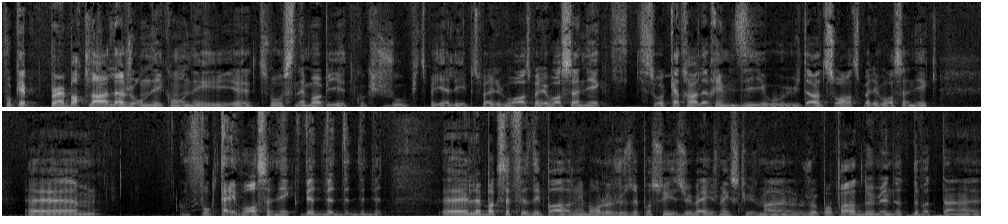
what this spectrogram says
faut que peu importe l'heure de la journée qu'on est, euh, tu vas au cinéma puis il y a de quoi qui joue puis tu peux y aller puis tu peux aller le voir, tu peux aller voir Sonic, qu'il soit 4 heures de l'après-midi ou 8 heures du soir, tu peux aller voir Sonic. Euh, faut que tu ailles voir Sonic vite, vite, vite, vite, vite. Euh, le box-office des parrains, bon là, je ai pas sous les yeux. Ben, je m'excuse, je, je veux pas perdre deux minutes de votre temps. euh.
